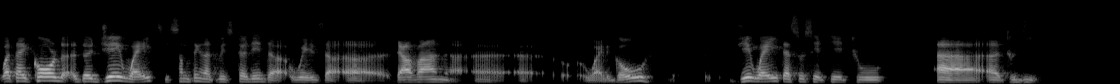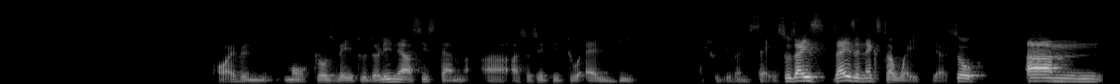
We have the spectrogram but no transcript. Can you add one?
what I call the J weight is something that we studied uh, with uh, Dervan uh, a while ago, J weight associated to, to D or even more closely to the linear system associated to LD, I should even say. So there is, there is an extra weight here. So um,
